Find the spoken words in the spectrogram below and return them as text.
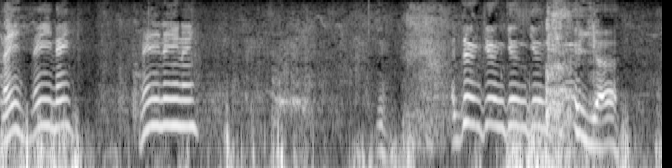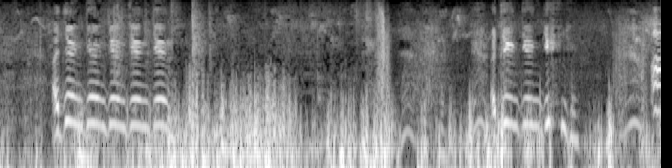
ไหนไหนไหนไหนไหนไหนจึงจึงจึงจึงเฮ้ยอะจึงจึงจึงจึงจึงอะจึงจึงจึงอ้า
